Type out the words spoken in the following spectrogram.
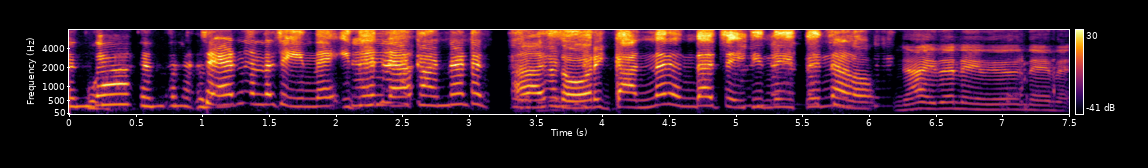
എന്താ ചേട്ടൻ എന്താ ചെയ്യുന്നേ? ഇത് കണ്ണട്ടൻ. സോറി കണ്ണൻ എന്താ ചെയ്യുന്നേ? ഇത് തന്നെയാണോ ഞാൻ ഇത് തന്നെ.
